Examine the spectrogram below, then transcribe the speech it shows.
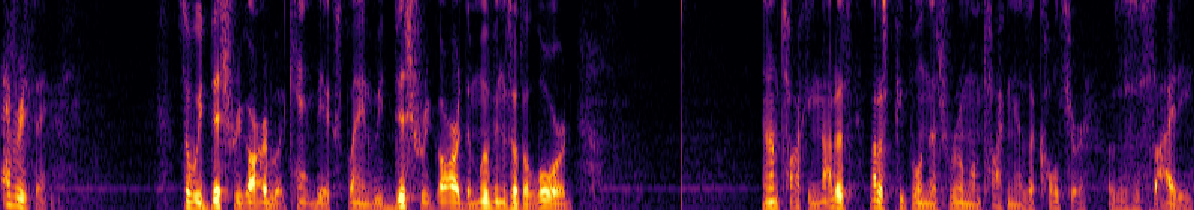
everything. So we disregard what can't be explained. We disregard the movings of the Lord. And I'm talking not as, not as people in this room, I'm talking as a culture, as a society.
